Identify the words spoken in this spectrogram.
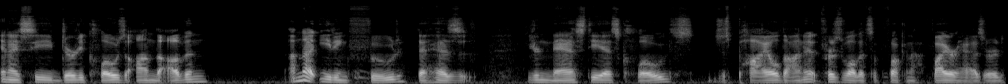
and I see dirty clothes on the oven. I'm not eating food that has your nasty ass clothes just piled on it. First of all, that's a fucking fire hazard.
